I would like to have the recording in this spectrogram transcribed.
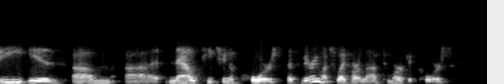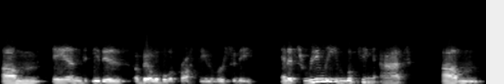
she is um, uh, now teaching a course that's very much like our Lab to Market course, um, and it is available across the university. And it's really looking at um,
